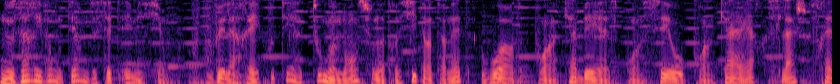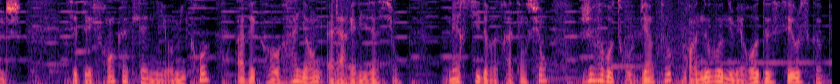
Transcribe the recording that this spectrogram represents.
Nous arrivons au terme de cette émission. Vous pouvez la réécouter à tout moment sur notre site internet word.kbs.co.kr French. C'était Franck Atlani au micro avec Ho Hayang à la réalisation. Merci de votre attention. Je vous retrouve bientôt pour un nouveau numéro de Séoulscope.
